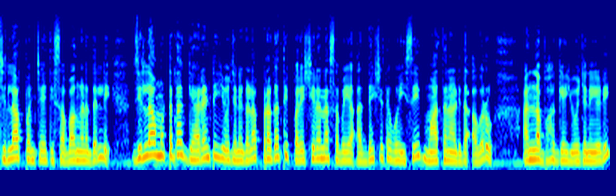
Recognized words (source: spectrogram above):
ಜಿಲ್ಲಾ ಪಂಚಾಯಿತಿ ಸಭಾಂಗಣದಲ್ಲಿ ಜಿಲ್ಲಾ ಮಟ್ಟದ ಗ್ಯಾರಂಟಿ ಯೋಜನೆಗಳ ಪ್ರಗತಿ ಪರಿಶೀಲನಾ ಸಭೆಯ ಅಧ್ಯಕ್ಷತೆ ವಹಿಸಿ ಮಾತನಾಡಿದ ಅವರು, ಅನ್ನಭಾಗ್ಯ ಯೋಜನೆಯಡಿ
